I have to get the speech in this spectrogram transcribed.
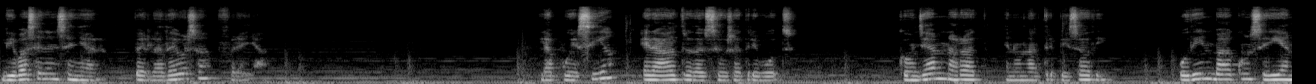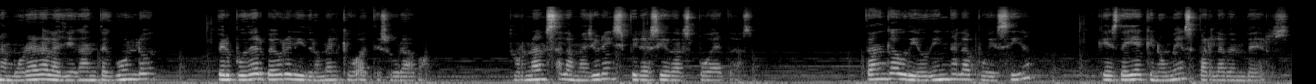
li va ser ensenyar per la deusa Freya. La poesia era altre dels seus atributs. Com ja hem narrat en un altre episodi, Odin va aconseguir enamorar a la geganta Gunloth per poder veure l'hidromel que ho atesorava tornant-se la major inspiració dels poetes. Tant gaudiu Odin de la poesia que es deia que només parlava en vers.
